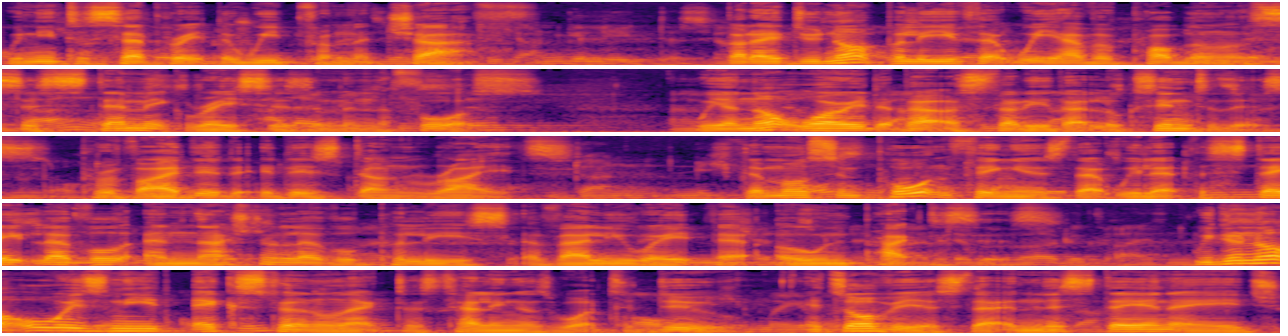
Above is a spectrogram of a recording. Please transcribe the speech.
We need to separate the wheat from the chaff. But I do not believe that we have a problem of systemic racism in the force. We are not worried about a study that looks into this, provided it is done right. The most important thing is that we let the state level and national level police evaluate their own practices. We do not always need external actors telling us what to do. It's obvious that in this day and age,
